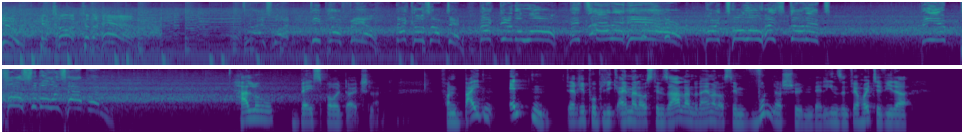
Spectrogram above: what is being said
You can talk to the hand. Drives one, deep left field. That goes Upton, back near the wall. It's out of here. Bartolo has done it. The impossible has happened. Hallo Baseball Deutschland. Von beiden Enden der Republik, einmal aus dem Saarland und einmal aus dem wunderschönen Berlin, sind wir heute wieder,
